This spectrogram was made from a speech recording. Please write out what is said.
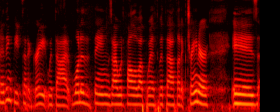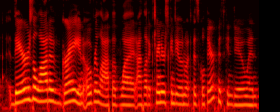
I think Pete said it great with that. One of the things I would follow up with with the athletic trainer is there's a lot of gray and overlap of what athletic trainers can do and what physical therapists can do, and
